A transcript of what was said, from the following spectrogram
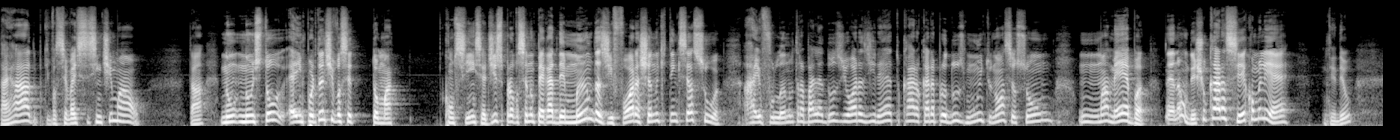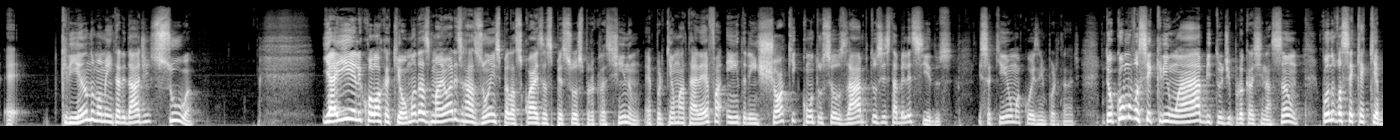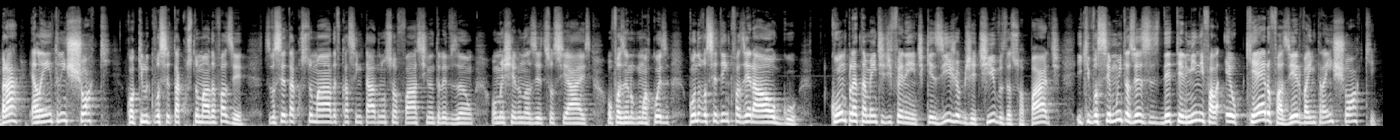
tá errado, porque você vai se sentir mal, tá? Não, não estou. É importante você tomar consciência disso para você não pegar demandas de fora achando que tem que ser a sua. Ah, o fulano trabalha 12 horas direto, cara, o cara produz muito. Nossa, eu sou um, um, uma meba. Não, não, deixa o cara ser como ele é, entendeu? É, criando uma mentalidade sua. E aí ele coloca aqui, ó, uma das maiores razões pelas quais as pessoas procrastinam é porque uma tarefa entra em choque contra os seus hábitos estabelecidos. Isso aqui é uma coisa importante. Então, como você cria um hábito de procrastinação, quando você quer quebrar, ela entra em choque com aquilo que você está acostumado a fazer. Se você está acostumado a ficar sentado no sofá assistindo televisão, ou mexendo nas redes sociais, ou fazendo alguma coisa, quando você tem que fazer algo completamente diferente, que exige objetivos da sua parte, e que você muitas vezes determina e fala, eu quero fazer, vai entrar em choque.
